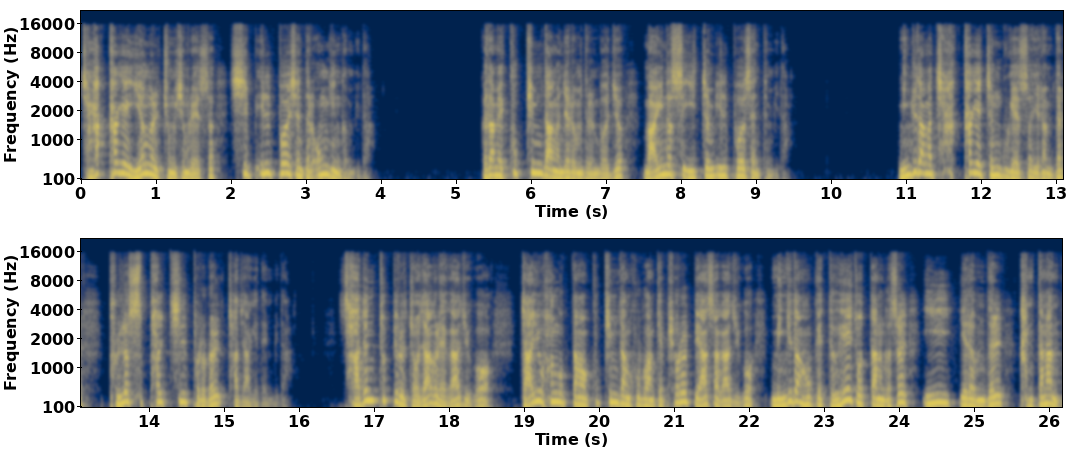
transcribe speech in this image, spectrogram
정확하게 0을 중심으로 해서 11%를 옮긴 겁니다. 그 다음에 국힘당은 여러분들 뭐죠 마이너스 2.1%입니다. 민주당은 정확하게 전국에서 여러분들 플러스 87%를 차지하게 됩니다. 사전투표를 조작을 해가지고 자유한국당하고 국힘당 후보와 함께 표를 빼앗아 가지고 민주당 후보에 더해줬다는 것을 이 여러분들 간단한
